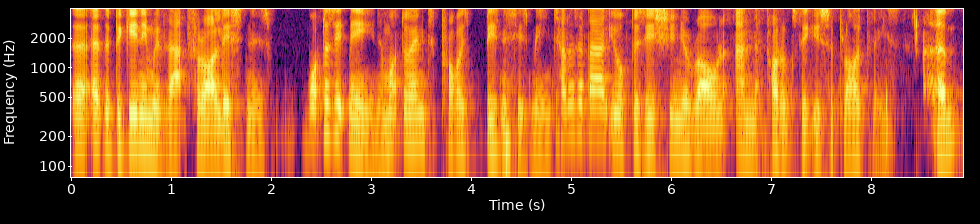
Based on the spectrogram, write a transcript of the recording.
uh, at the beginning with that for our listeners. What does it mean and what do enterprise businesses mean? Tell us about your position, your role, and the products that you supply, please. Um,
